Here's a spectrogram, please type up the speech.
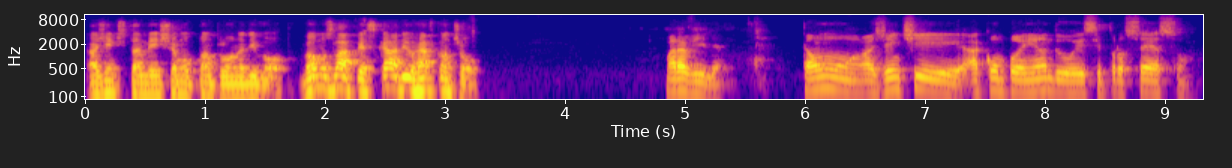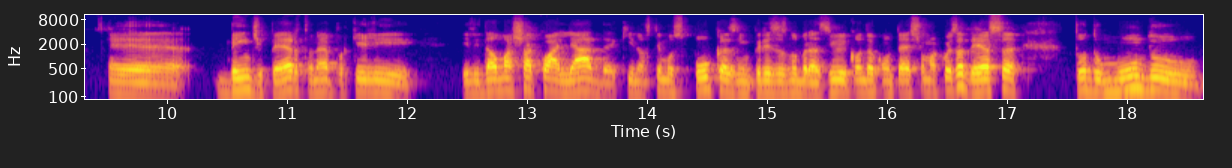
a gente também chama o Pamplona de volta. Vamos lá, pescado e o Have Control. Maravilha. Então, a gente acompanhando esse processo é, bem de perto, né? Porque ele, ele dá uma chacoalhada aqui. Nós temos poucas empresas no Brasil e quando acontece uma coisa dessa, todo mundo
